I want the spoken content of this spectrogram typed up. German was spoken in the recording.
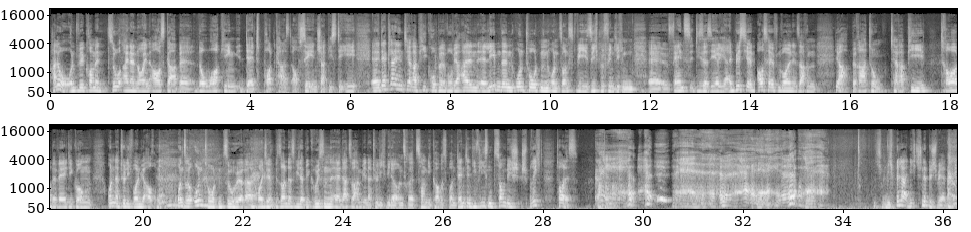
Hallo und willkommen zu einer neuen Ausgabe The Walking Dead Podcast auf serienjunkies.de, äh, der kleinen Therapiegruppe, wo wir allen äh, Lebenden, Untoten und sonst wie sich befindlichen äh, Fans dieser Serie ein bisschen aushelfen wollen in Sachen ja, Beratung, Therapie, Trauerbewältigung und natürlich wollen wir auch unsere untoten Zuhörer heute besonders wieder begrüßen. Äh, dazu haben wir natürlich wieder unsere Zombie-Korrespondentin, die fließend Zombisch spricht. Tordes, mach doch mal. Nicht, nicht, bele- nicht schnippisch werden.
